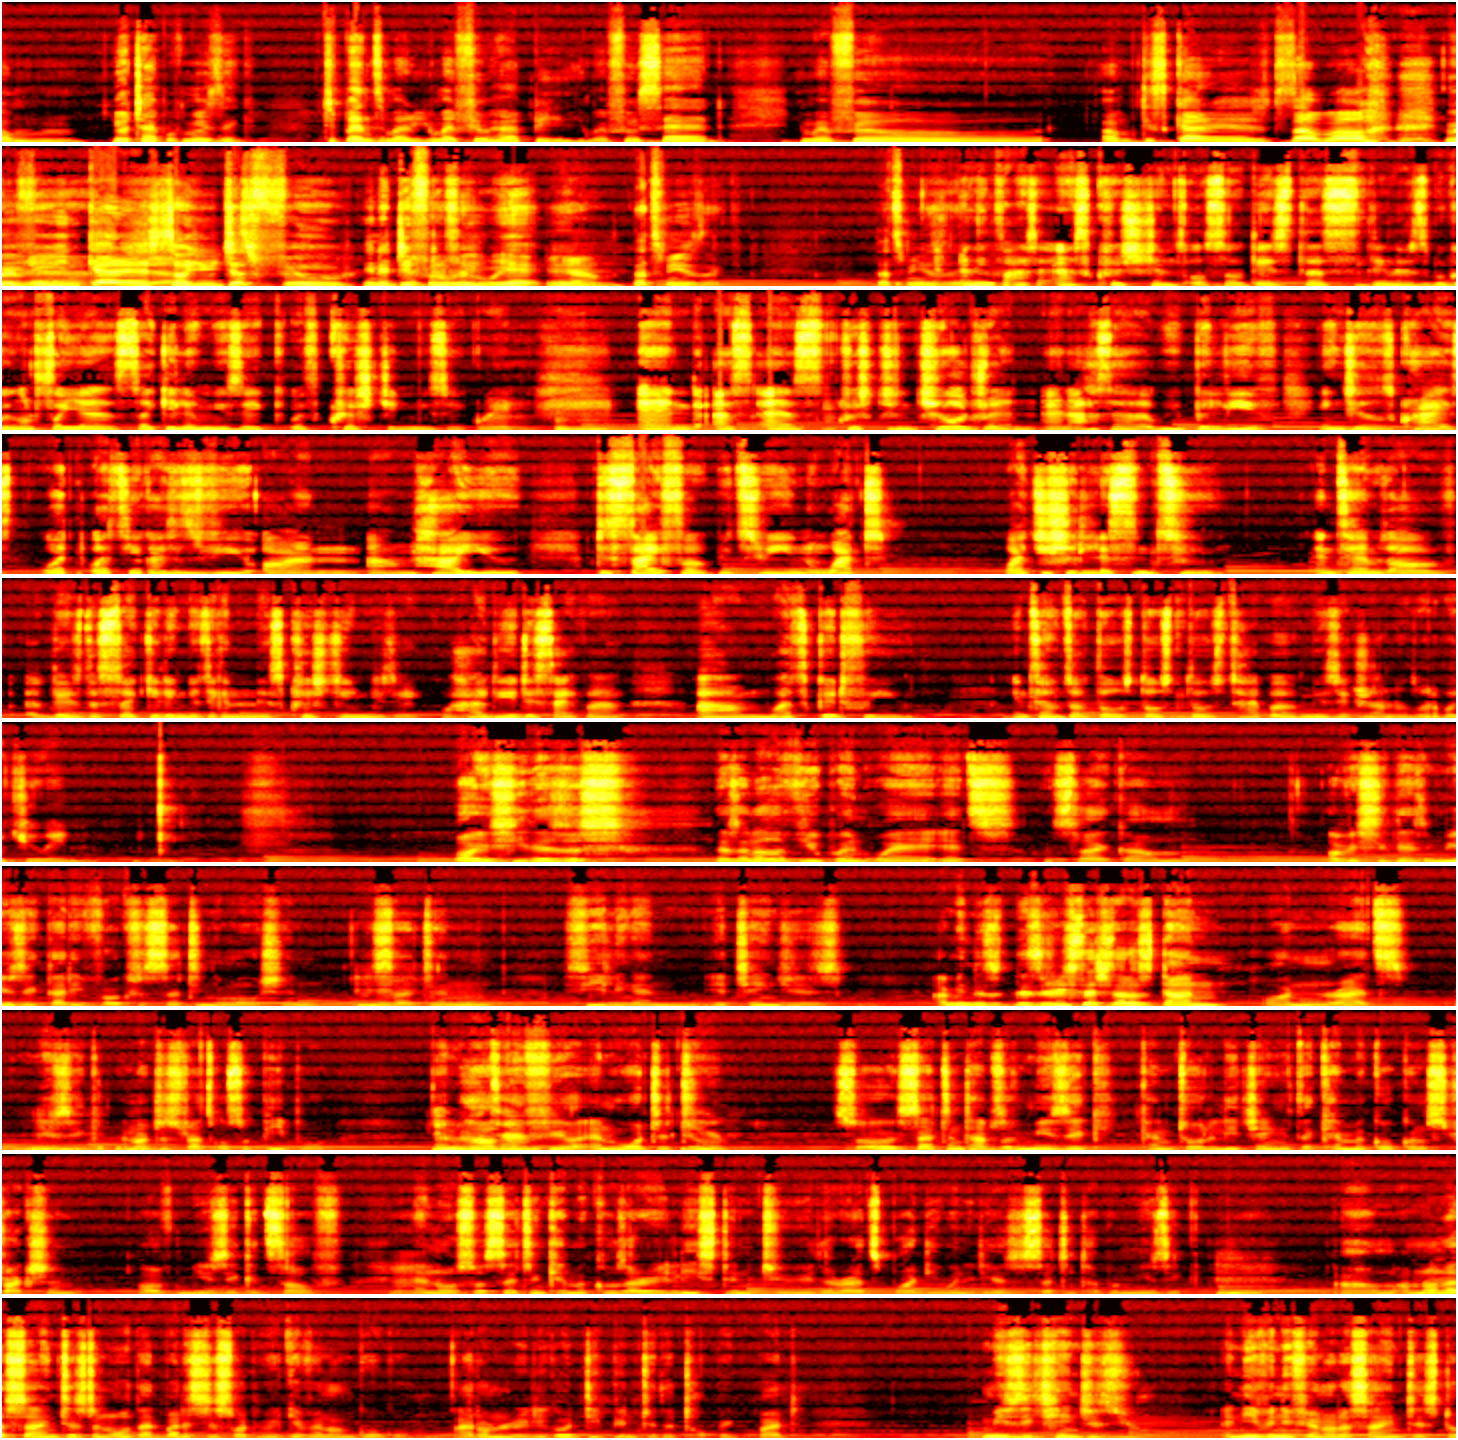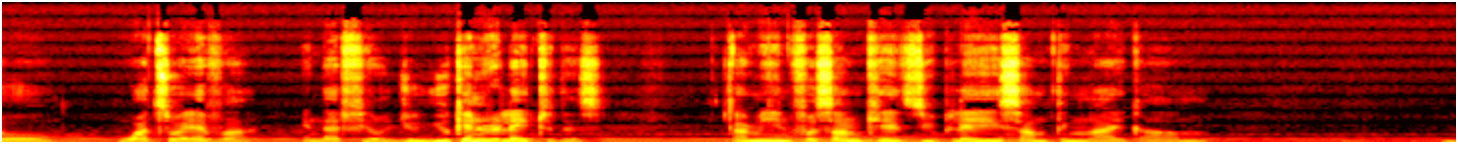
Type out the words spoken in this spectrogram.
um your type of music depends you might, you might feel happy you might feel sad you might feel um discouraged somehow you might feel Yeah, encouraged yeah. so you just feel in a different, different way. way, Yeah, yeah yeah. that's music that's music I think for us as Christians, also, there's this thing that has been going on for years secular music with Christian music, right? And us as Christian children, and as uh, we believe in Jesus Christ, what what's your guys' view on um, how you decipher between what what you should listen to in terms of there's the secular music and then there's Christian music? Well, how do you decipher um, what's good for you? in terms of those those those type of music genres. What about you, Wayne? Well, you see, there's this, there's another viewpoint where it's, it's like, um, obviously there's music that evokes a certain emotion, a certain feeling, and it changes. I mean, there's there's research that was done on rats, music, and not just rats, also people, And how they feel, and water too. So certain types of music can totally change the chemical construction of music itself. And also certain chemicals are released into the rat's body when it hears a certain type of music. Um, I'm not a scientist and all that, but it's just what we're given on Google. I don't really go deep into the topic, but music changes you. And even if you're not a scientist or whatsoever in that field, you, you can relate to this. I mean, for some kids, you play something like um,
